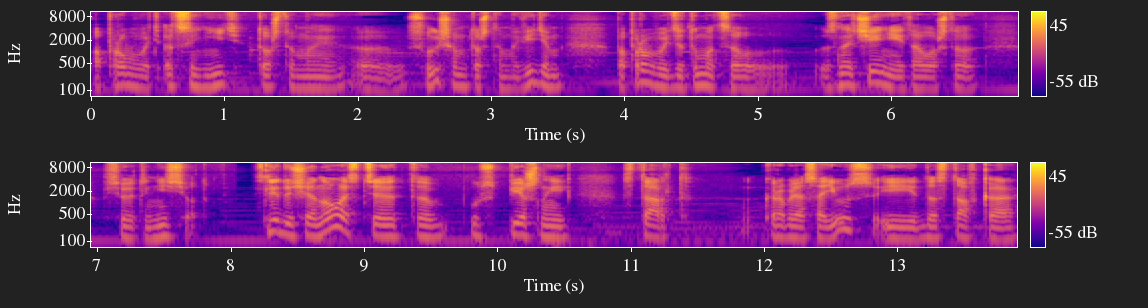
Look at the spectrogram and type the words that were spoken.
попробовать оценить то, что мы э, слышим, то, что мы видим, попробовать задуматься о значении того, что все это несет. Следующая новость – это успешный старт корабля «Союз» и доставка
